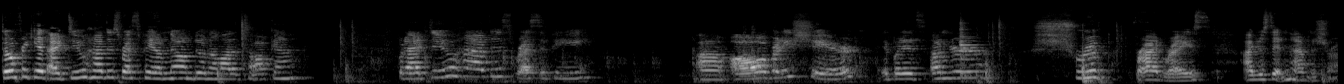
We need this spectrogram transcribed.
Don't forget, I do have this recipe. I know I'm doing a lot of talking, but I do have this recipe um, already shared, but it's under shrimp fried rice. I just didn't have the shrimp.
